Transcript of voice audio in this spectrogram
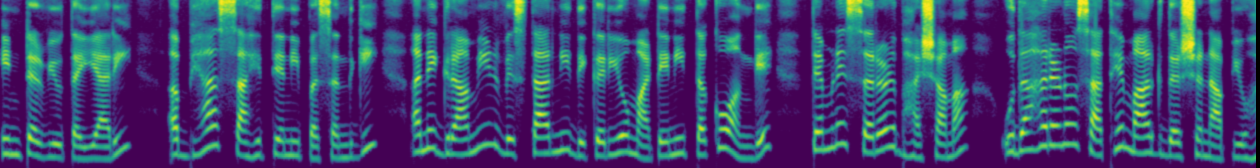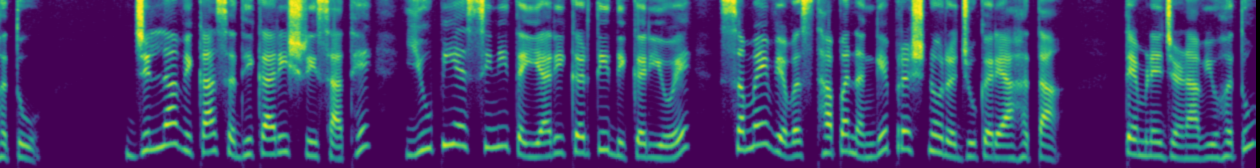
ઇન્ટરવ્યૂ તૈયારી, અભ્યાસ સાહિત્યની પસંદગી અને ગ્રામીણ વિસ્તારની દીકરીઓ માટેની તકો અંગે તેમણે સરળ ભાષામાં ઉદાહરણો સાથે માર્ગદર્શન આપ્યું હતું. જિલ્લા વિકાસ અધિકારી શ્રી સાથે યુપીએસસીની તૈયારી કરતી દીકરીઓએ સમય વ્યવસ્થાપન અંગે પ્રશ્નો રજૂ કર્યા હતા. તેમણે જણાવ્યું હતું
